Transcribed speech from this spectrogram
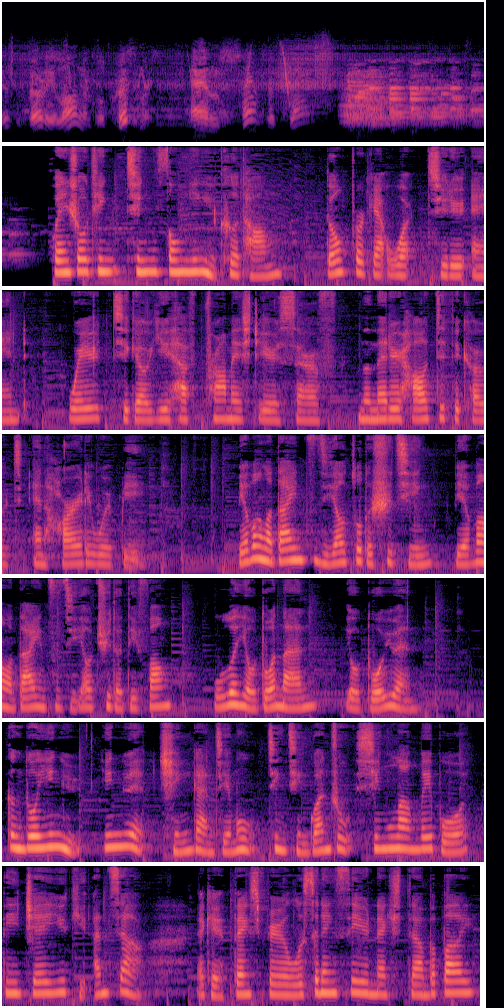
isn't very long until Christmas, and Santa Claus. 欢迎收听轻松英语课堂。Don't forget what to do and where to go. You have promised yourself, no matter how difficult and hard it will be. 别忘了答应自己要做的事情，别忘了答应自己要去的地方，无论有多难，有多远。 更多英语、音乐、情感节目，敬请关注新浪微博 DJ Yuki 安夏。Okay, thanks for listening. See you next time. Bye bye.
